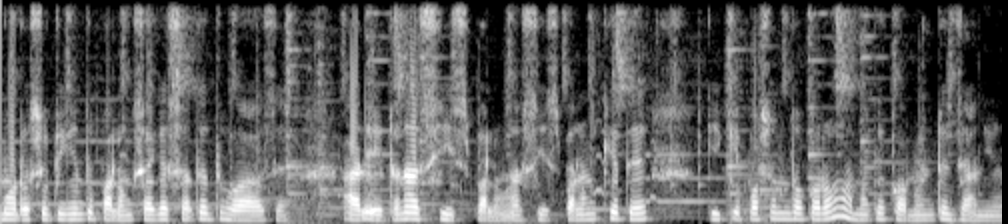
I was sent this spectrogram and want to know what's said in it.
মটরশুঁটি কিন্তু পালং শাকের সাথে ধোয়া আছে। আর এটা না শীষ পালং। আর শীষ পালং খেতে কী কী পছন্দ করো আমাকে কমেন্টে জানিও।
